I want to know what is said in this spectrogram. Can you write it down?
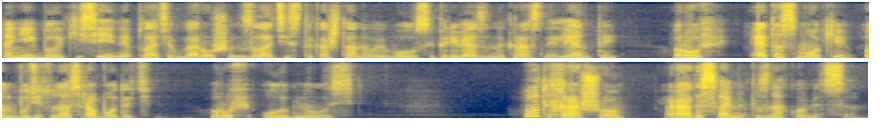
На ней было кисейное платье в горошек, золотисто-каштановые волосы перевязаны красной лентой. «Руфь, это Смоки, он будет у нас работать». Руфь улыбнулась. «Вот и хорошо, рада с вами познакомиться».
